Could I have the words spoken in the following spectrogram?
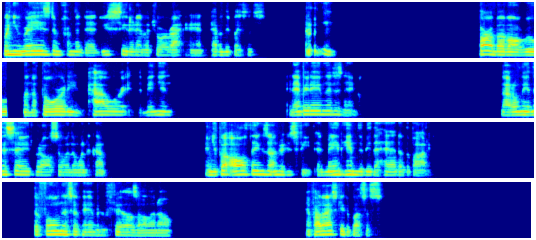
When you raised him from the dead, you seated him at your right hand, heavenly places, far above all rule and authority and power and dominion and every name that is named, not only in this age, but also in the one to come. And you put all things under his feet and made him to be the head of the body, the fullness of him who fills all in all. And Father, I ask you to bless us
